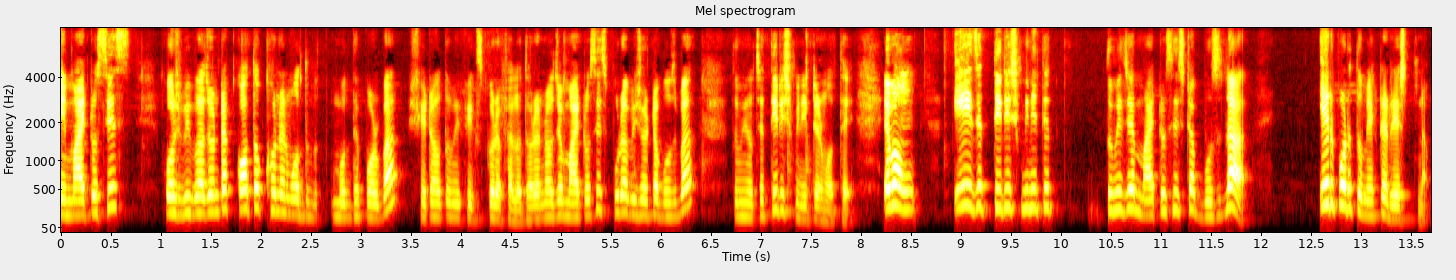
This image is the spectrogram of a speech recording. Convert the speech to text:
এই মাইটোসিস কোষ বিভাজনটা কতক্ষণের মধ্যে পড়বা সেটাও তুমি ফিক্স করে ফেলো। ধরে নাও যে মাইটোসিস পুরো বিষয়টা বুঝবা তুমি হচ্ছে তিরিশ মিনিটের মধ্যে। এবং এই যে তিরিশ মিনিটে তুমি যে মাইটোসিসটা বুঝলা, এরপরে তুমি একটা রেস্ট নাও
